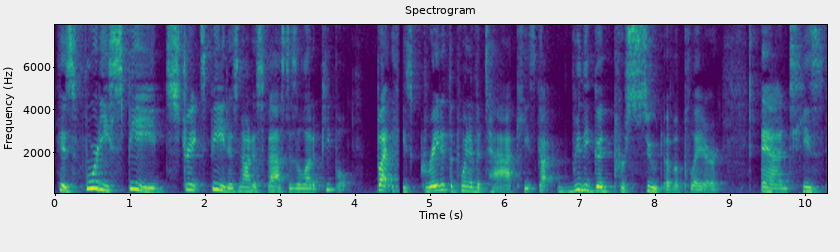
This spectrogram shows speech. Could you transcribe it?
his 40 speed, straight speed is not as fast as a lot of people. But he's great at the point of attack. He's got really good pursuit of a player and he's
